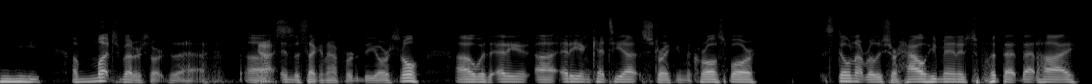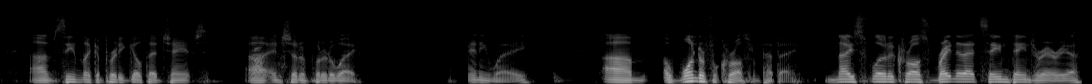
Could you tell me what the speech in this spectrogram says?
a much better start to the half uh, Yes. in the second half for the Arsenal uh, with Eddie uh, Eddie Nketiah striking the crossbar. Still not really sure how he managed to put that that high. Um, seemed like a pretty gilt-edged chance uh, Right. and should have put it away. Anyway, um, a wonderful cross from Pepe. Nice float across right into that same danger area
